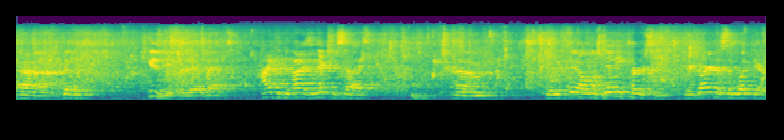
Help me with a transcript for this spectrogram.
uh, would, excuse me for that lapse. I could devise an exercise um, that would fit almost any person, regardless of what their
